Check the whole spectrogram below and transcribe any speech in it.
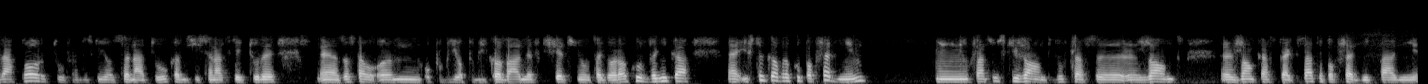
raportu francuskiego Senatu, Komisji Senackiej, który został opublikowany w kwietniu tego roku, wynika, iż tylko w roku poprzednim mm, francuski rząd, wówczas rząd Jean Castexa, to poprzednik pani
